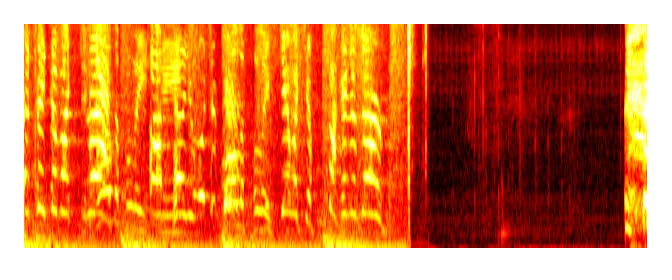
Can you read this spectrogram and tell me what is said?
and treats him like trash, Call the police, I'll Gene. tell you what you Call get. the police. You get what you fucking deserve.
